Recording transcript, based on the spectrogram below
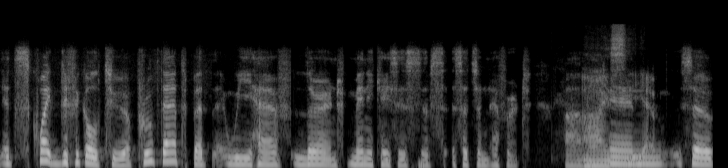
it's quite difficult to prove that, but we have learned many cases of s- such an effort. Um, I see, yeah. So,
